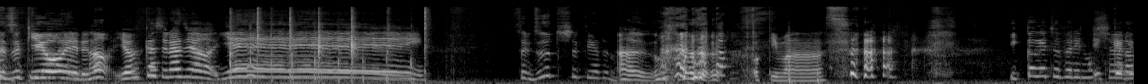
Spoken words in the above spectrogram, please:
好き OL の夜更かしラジオイエーイ。それずっとそうやってやるの？あうん。起きます。1ヶ月ぶりの収1録ヶ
